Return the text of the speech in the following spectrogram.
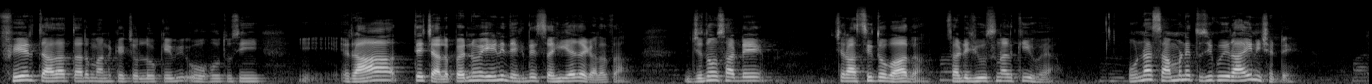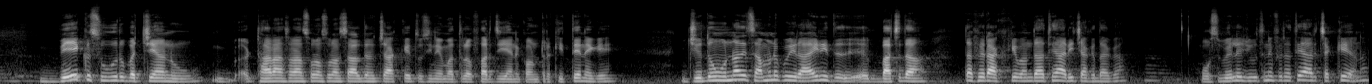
ਫਿਰ ਜ਼ਿਆਦਾਤਰ ਮੰਨ ਕੇ ਚੱਲੋ ਕਿ ਵੀ ਉਹ ਤੁਸੀਂ ਰਾਹ ਤੇ ਚੱਲ ਪਏ ਨੂੰ ਇਹ ਨਹੀਂ ਦੇਖਦੇ ਸਹੀ ਹੈ ਜਾਂ ਗਲਤ ਆ। ਜਦੋਂ ਸਾਡੇ 84 ਤੋਂ ਬਾਅਦ ਸਾਡੀ ਯੂਥ ਨਾਲ ਕੀ ਹੋਇਆ? ਉਹਨਾਂ ਸਾਹਮਣੇ ਤੁਸੀਂ ਕੋਈ ਰਾਹ ਹੀ ਨਹੀਂ ਛੱਡੇ। ਬੇਕਸੂਰ ਬੱਚਿਆਂ ਨੂੰ 18 18 16 16 ਸਾਲ ਦੇ ਨੂੰ ਚੱਕ ਕੇ ਤੁਸੀਂ ਨੇ ਮਤਲਬ ਫਰਜ਼ੀ ਐਨਕਾਊਂਟਰ ਕੀਤੇ ਨੇਗੇ। ਜਦੋਂ ਉਹਨਾਂ ਦੇ ਸਾਹਮਣੇ ਕੋਈ ਰਾਹ ਹੀ ਨਹੀਂ ਬਚਦਾ, ਤਾਂ ਫਿਰ ਰੱਖ ਕੇ ਬੰਦਾ ਹਥਿਆਰ ਹੀ ਚੱਕਦਾਗਾ। ਉਸ ਵੇਲੇ ਯੂਥ ਨੇ ਫਿਰ ਹਥਿਆਰ ਚੱਕੇ ਆ ਨਾ,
